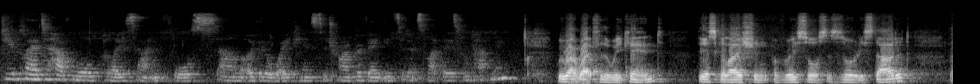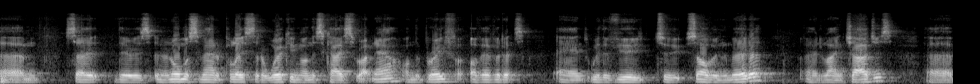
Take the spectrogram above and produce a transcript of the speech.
Do you plan to have more police out in force um, over the weekends to try and prevent incidents like these from happening? We won't wait for the weekend. The escalation of resources has already started. Um, so there is an enormous amount of police that are working on this case right now on the brief of evidence and with a view to solving the murder and laying charges. Uh,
